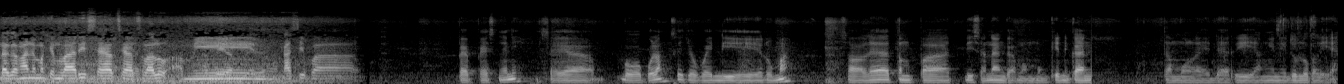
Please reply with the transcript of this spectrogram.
dagangannya makin laris, sehat-sehat selalu. Amin. Kasih Pak. Pepesnya nih saya bawa pulang, saya cobain di rumah. Soalnya tempat di sana nggak memungkinkan. Kita mulai dari yang ini dulu kali ya.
